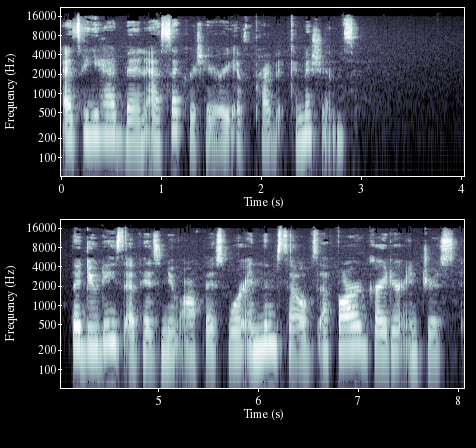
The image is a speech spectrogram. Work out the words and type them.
as he had been as Secretary of Private Commissions. The duties of his new office were in themselves a far greater interest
